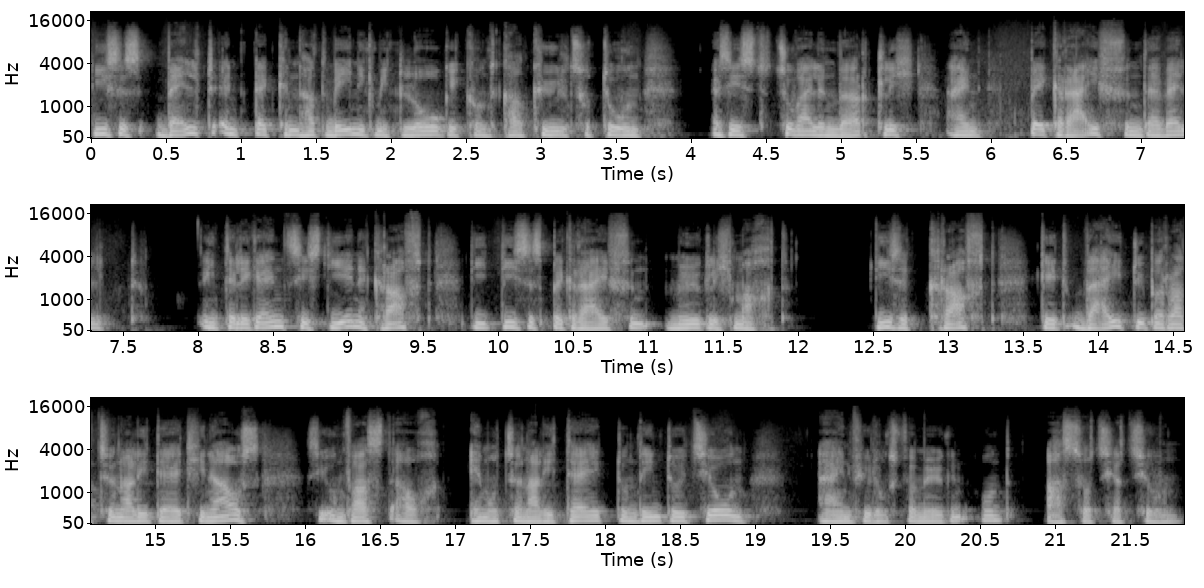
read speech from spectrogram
Dieses Weltentdecken hat wenig mit Logik und Kalkül zu tun. Es ist zuweilen wörtlich ein Begreifen der Welt. Intelligenz ist jene Kraft, die dieses Begreifen möglich macht. Diese Kraft geht weit über Rationalität hinaus. Sie umfasst auch Emotionalität und Intuition, Einfühlungsvermögen und Assoziation.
